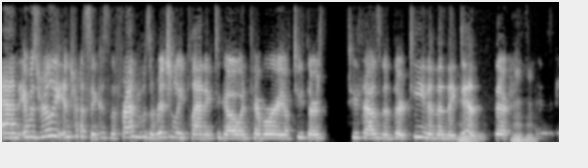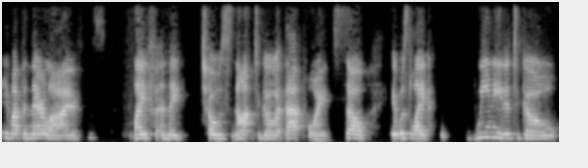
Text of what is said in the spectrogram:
and it was really interesting because the friend was originally planning to go in February of 2013, and then they mm-hmm. didn't. There mm-hmm. came up in their lives, life, and they chose not to go at that point. So it was like we needed to go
